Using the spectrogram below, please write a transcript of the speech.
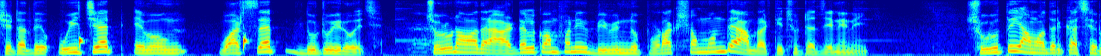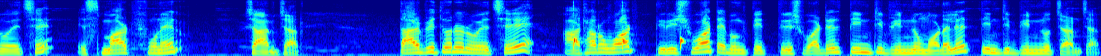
সেটাতে উইচ্যাট এবং হোয়াটসঅ্যাপ দুটোই রয়েছে। চলুন আমাদের আর্টেল কোম্পানির বিভিন্ন প্রোডাক্ট সম্বন্ধে আমরা কিছুটা জেনে নিই। শুরুতেই আমাদের কাছে রয়েছে স্মার্টফোনের চার্জার। তার ভিতরে রয়েছে আঠারো ওয়াট, তিরিশ ওয়াট এবং তেত্রিশ ওয়াটের তিনটি ভিন্ন মডেলের তিনটি ভিন্ন চার্জার।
